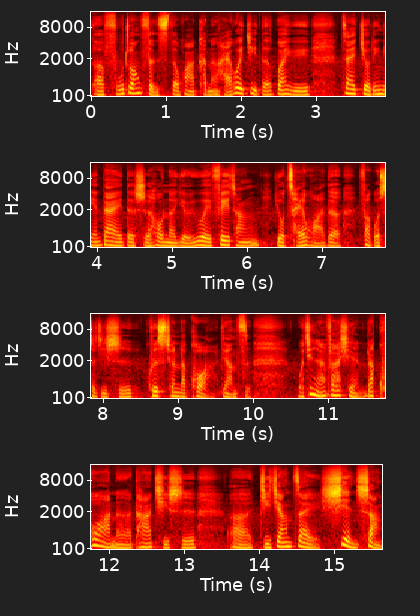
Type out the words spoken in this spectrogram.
呃服装粉丝的话，可能还会记得关于在九零年代的时候呢，有一位非常有才华的法国设计师 Christian Lacroix 这样子，我竟然发现 Lacroix 呢，他其实呃即将在线上。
